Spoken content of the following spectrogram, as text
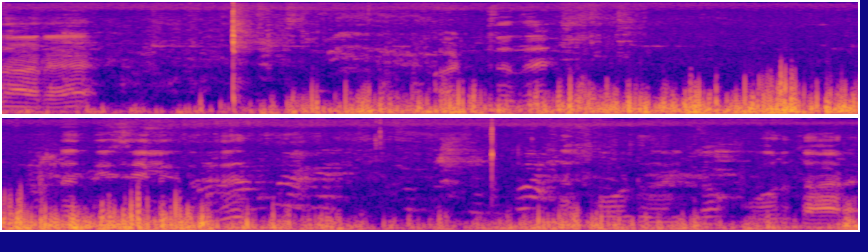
தாரை அடுத்தது இந்த திசையிலிருந்து இந்த கோடு வரைக்கும் ஒரு தாரை.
